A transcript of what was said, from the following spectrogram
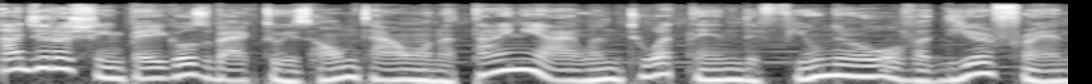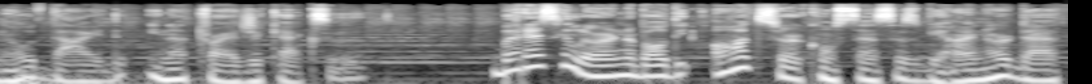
Ajiro Shinpei goes back to his hometown on a tiny island to attend the funeral of a dear friend who died in a tragic accident. But as he learns about the odd circumstances behind her death,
